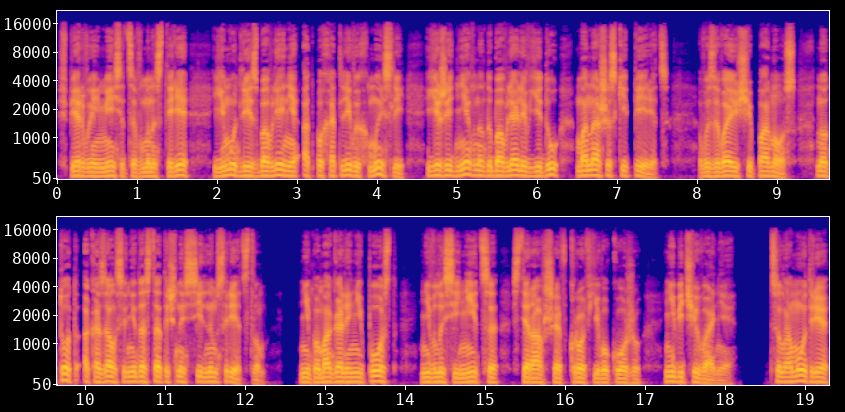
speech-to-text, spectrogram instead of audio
В первые месяцы в монастыре ему для избавления от похотливых мыслей ежедневно добавляли в еду монашеский перец, вызывающий понос, но тот оказался недостаточно сильным средством. Не помогали ни пост, ни власеница, стиравшая в кровь его кожу, ни бичевание. Целомудрие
